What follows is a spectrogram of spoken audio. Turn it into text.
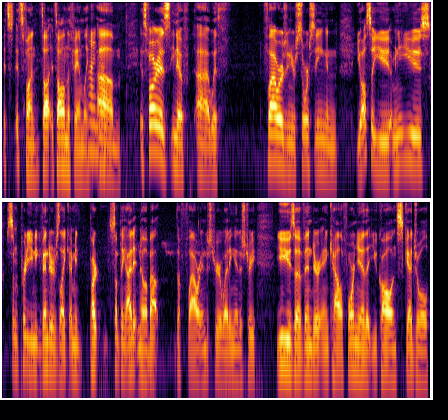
it's it's fun. It's all it's all in the family. I know. Um, as far as you know, uh, with flowers and your sourcing, and you also use. I mean, you use some pretty unique vendors. Like, I mean, part something I didn't know about the flower industry or wedding industry. You use a vendor in California that you call and schedule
